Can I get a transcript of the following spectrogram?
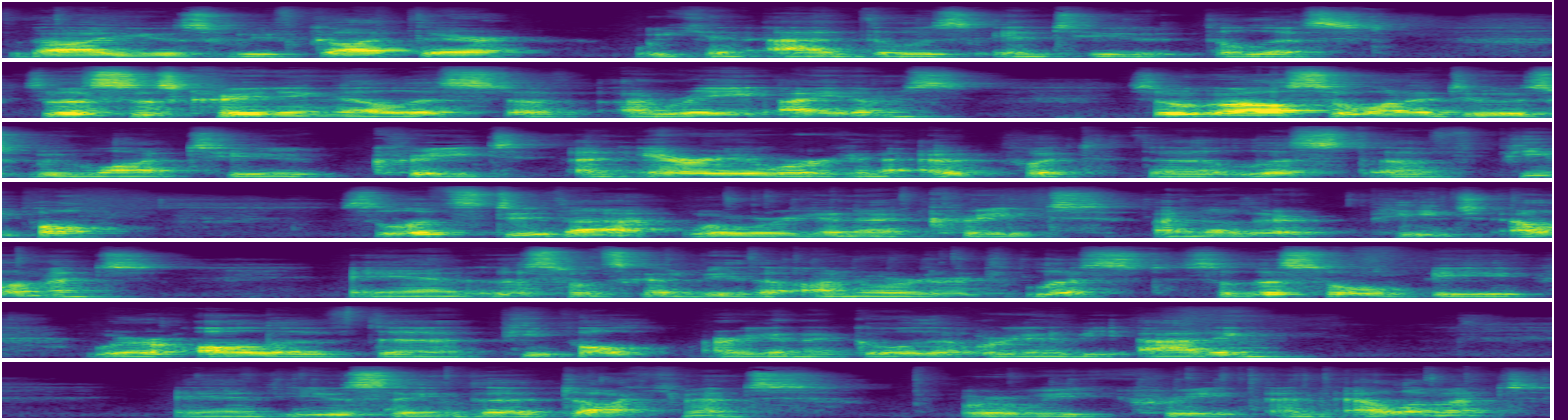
values we've got there, we can add those into the list. So this is creating a list of array items. So what we also want to do is we want to create an area where we're going to output the list of people. So let's do that where we're going to create another page element and this one's going to be the unordered list. So this will be where all of the people are going to go that we're going to be adding. And using the document where we create an element.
